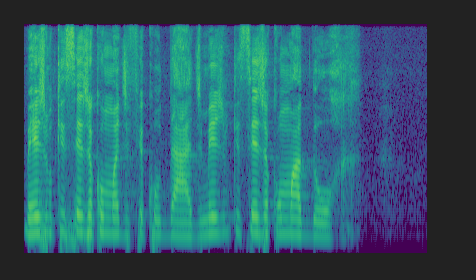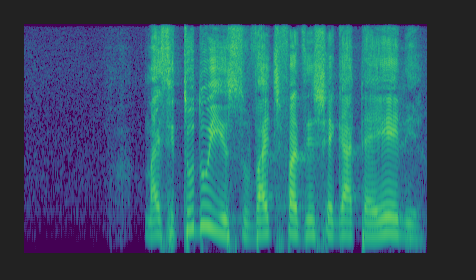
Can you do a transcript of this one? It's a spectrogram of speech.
mesmo que seja com uma dificuldade, mesmo que seja com uma dor. Mas se tudo isso vai te fazer chegar até Ele,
